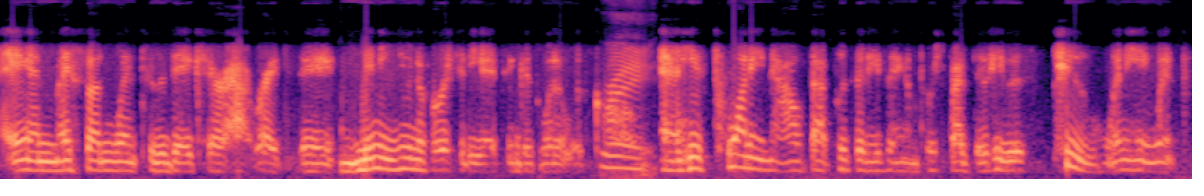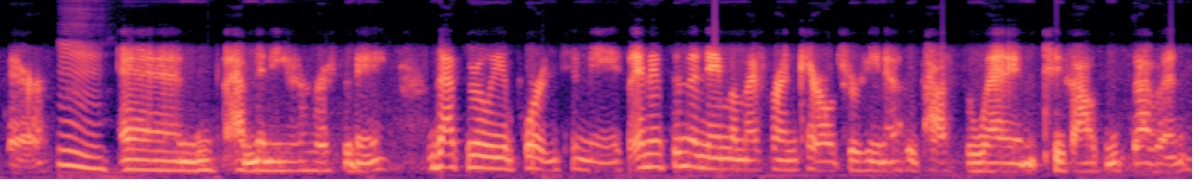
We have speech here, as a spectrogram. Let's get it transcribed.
and my son went to the daycare at Wright State Mini University, I think is what it was called. Right. And he's 20 now. If that puts anything in perspective, he was two when he went there, Mm. and at Mini University. That's really important to me, and it's in the name of my friend Carol Trevino, who passed away in 2007,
